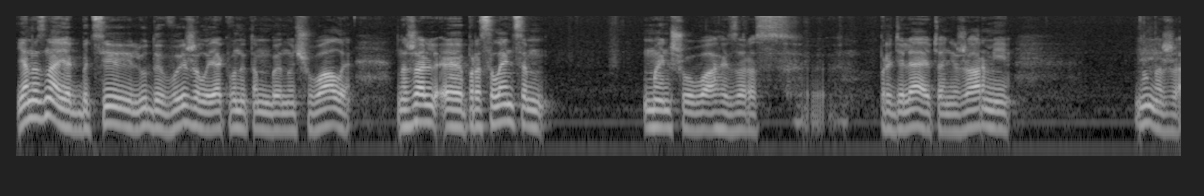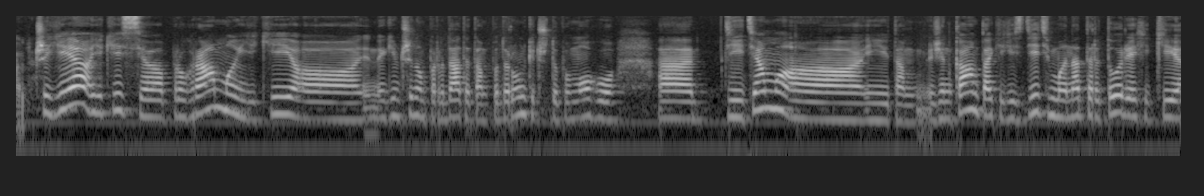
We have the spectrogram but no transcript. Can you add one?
Я не знаю, як би ці люди вижили, як вони там би ночували. На жаль, е, переселенцям менше уваги зараз е, приділяють, аніж армії. Ну, на жаль. Чи є якісь е, програми, які яким чином передати там подарунки чи допомогу дітям і там жінкам, так які з дітьми на територіях, які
